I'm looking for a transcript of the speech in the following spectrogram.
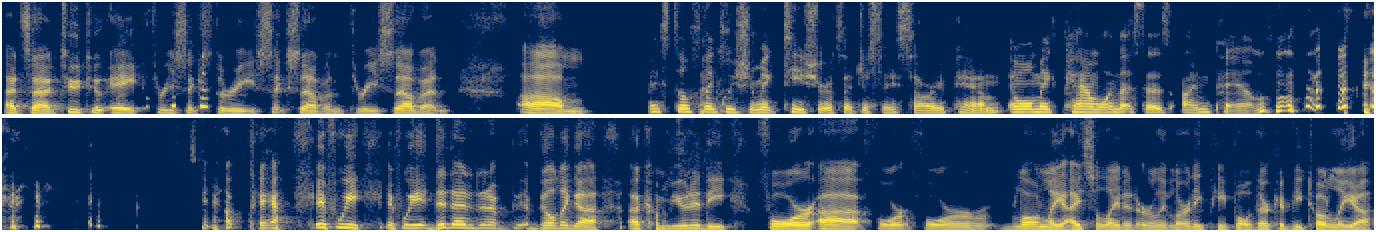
that's uh 228-363-6737. Um, I still think we should make t-shirts that just say sorry Pam and we'll make Pam one that says I'm Pam. If we if we did end up building a, a community for uh for for lonely isolated early learning people there could be totally a,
